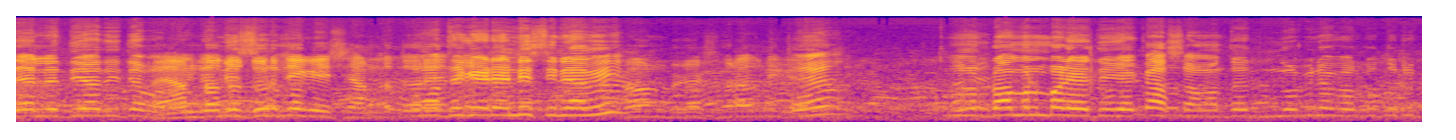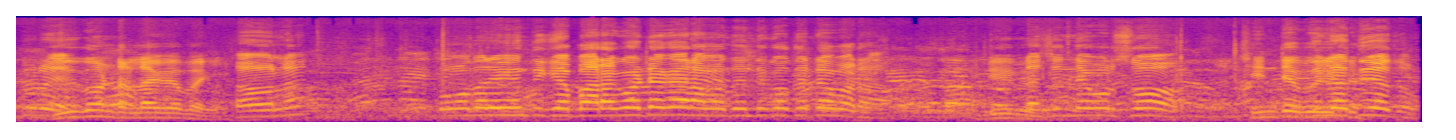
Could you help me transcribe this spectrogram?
দিলে দিয়ে দিতে পারব আমরা তো দূর থেকে এসে আমরা তো থেকে এটা নিচ্ছি না আমি? তোমরা ব্রাহ্মণবাড়ি এদিকে কাছে আমাদের নবীনগর কত দূর? দূরে দুই ঘণ্টা লাগে ভাই। তাহলে? তোমাদের এখান থেকে বারো কয় টাকা আর আমাদের এখান থেকে কত টাকা বাড়া? চিন্তা করছ? চিন্তা করি দিয়ে দাও।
